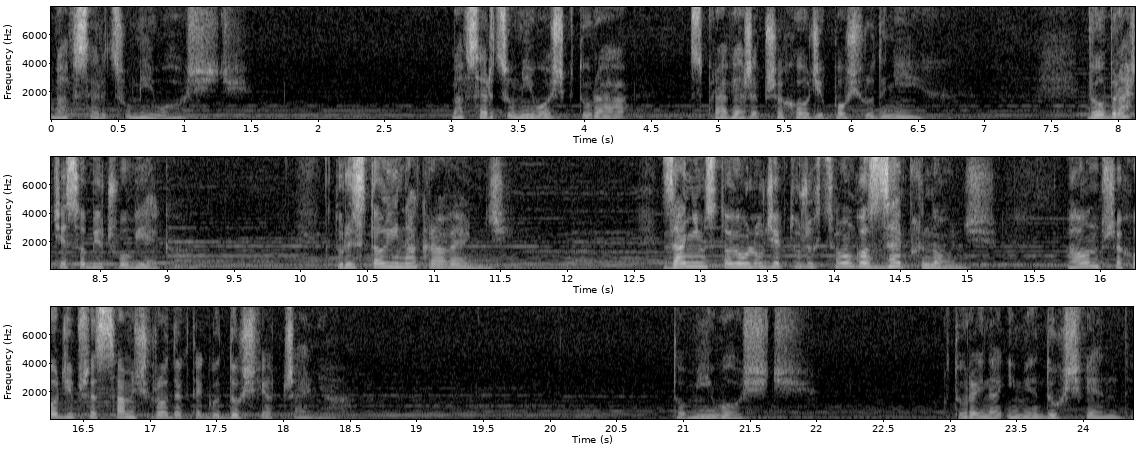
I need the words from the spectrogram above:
Ma w sercu miłość. Ma w sercu miłość, która sprawia, że przechodzi pośród nich. Wyobraźcie sobie człowieka, który stoi na krawędzi. Za nim stoją ludzie, którzy chcą go zepchnąć, a on przechodzi przez sam środek tego doświadczenia. To miłość, której na imię Duch Święty.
